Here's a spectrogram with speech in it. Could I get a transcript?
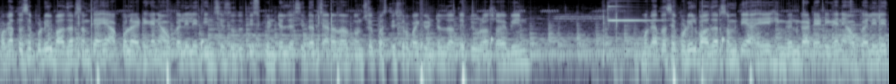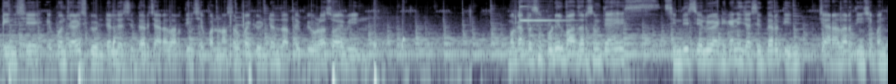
बघा तसे पुढील बाजार समिती आहे. अकोला या ठिकाणी अवकालेली तीनशे सदतीस क्विंटल जास्ती दर चार हजार दोनशे पस्तीस रुपये क्विंटल जाते पिवळा सोयाबीन. मग आता तसे पुढील बाजार समिती आहे. हिंगणघाट या ठिकाणी अवकालेले तीनशे एकोणचाळीस क्विंटल जास्ती दर चार हजार तीनशे पन्नास रुपये क्विंटल जाते पिवळा सोयाबीन. मग आता तसे पुढील बाजार समिती आहे. सिंधी सेलू या ठिकाणी जास्तीत दर तीन चार हजार तीनशे पंच्याहत्तर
